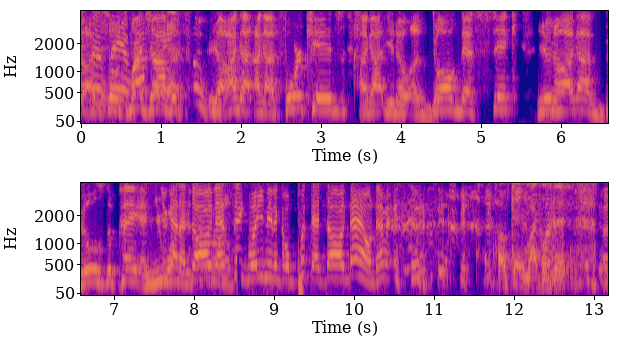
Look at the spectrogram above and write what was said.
Uh, so it's my job to. the flu. Yeah, I got I got four kids. I got you know a dog that's sick. You know I got bills to pay, and you, You got a dog that's on sick. Well, you need to go put that dog down. Damn it. okay, Michael Vick.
